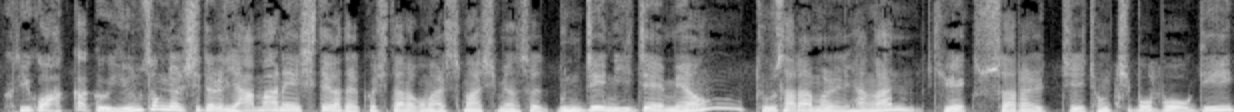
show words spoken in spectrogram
그리고 아까 그 윤석열 시대를 야만의 시대가 될 것이다라고 말씀하시면서 문재인 이재명 두 사람을 향한 기획 수사랄지 정치 보복이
